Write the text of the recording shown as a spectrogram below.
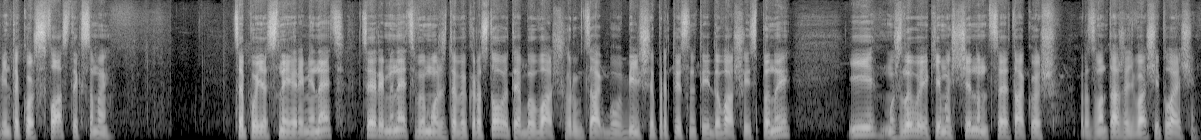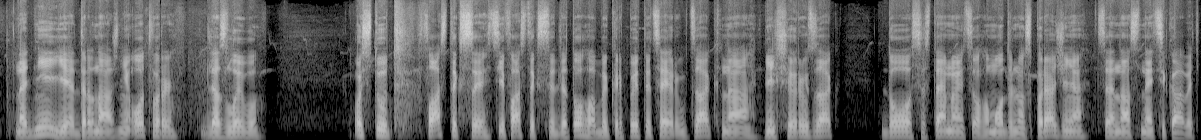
Він також з фастексами. Це поясний ремінець. Цей ремінець ви можете використовувати, аби ваш рюкзак був більше притиснутий до вашої спини. І, можливо, якимось чином це також розвантажить ваші плечі. На дні є дренажні отвори для зливу. Ось тут фастекси. Ці фастекси для того, аби кріпити цей рюкзак на більший рюкзак до системи цього модульного спорядження. Це нас не цікавить.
